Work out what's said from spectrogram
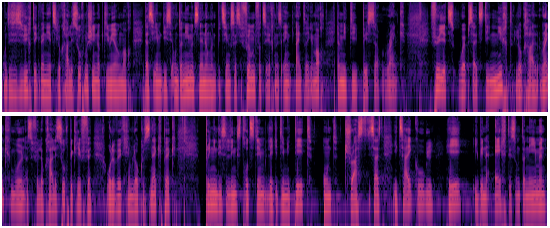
und es ist wichtig, wenn ich jetzt lokale Suchmaschinenoptimierung mache, dass ich eben diese Unternehmensnennungen bzw. Firmenverzeichnis-Einträge mache, damit die besser rank. Für jetzt Websites, die nicht lokal ranken wollen, also für lokale Suchbegriffe oder wirklich im Local Snackpack, bringen diese Links trotzdem Legitimität und Trust. Das heißt, ich zeige Google, hey, ich bin ein echtes Unternehmen,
